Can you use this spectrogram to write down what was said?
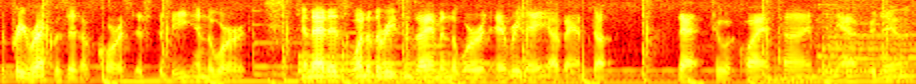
the prerequisite, of course, is to be in the Word. And that is one of the reasons I am in the Word every day. I've amped up that to a quiet time in the afternoon.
